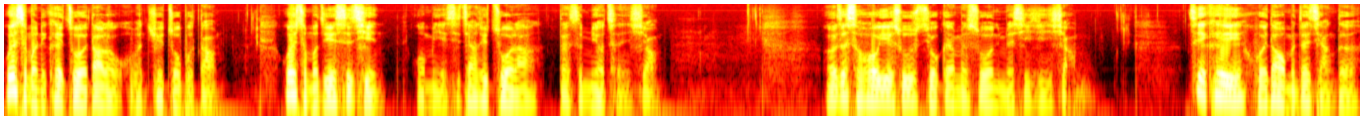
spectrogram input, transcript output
为什么你可以做得到的，我们却做不到？为什么这些事情我们也是这样去做啦，但是没有成效？而这时候，耶稣就跟他们说：你们的信心小。这也可以回到我们在讲的，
